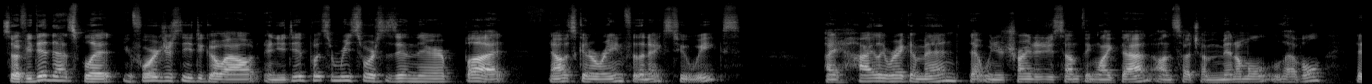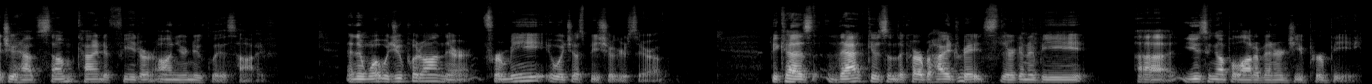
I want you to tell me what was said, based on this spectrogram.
So if you did that split, your foragers need to go out and you did put some resources in there, but now it's going to rain for the next two weeks. I highly recommend that when you're trying to do something like that on such a minimal level, that you have some kind of feeder on your nucleus hive. And then what would you put on there? For me, it would just be sugar syrup because that gives them the carbohydrates. They're going to be uh, using up a lot of energy per bee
